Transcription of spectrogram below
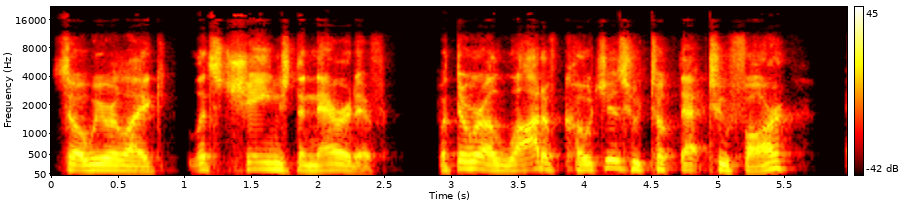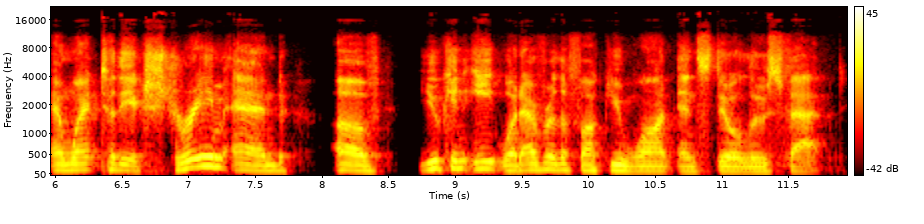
so we were like let's change the narrative but there were a lot of coaches who took that too far and went to the extreme end of you can eat whatever the fuck you want and still lose fat.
